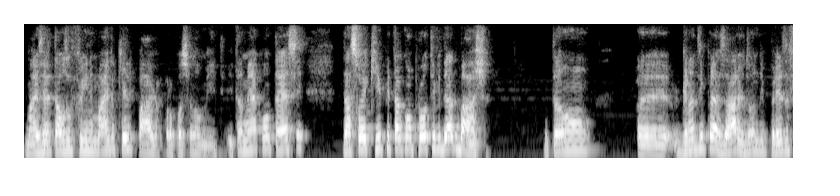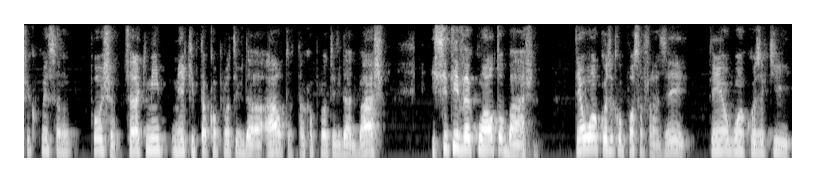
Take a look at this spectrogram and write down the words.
mas ele está usufruindo mais do que ele paga proporcionalmente. E também acontece da sua equipe estar tá com a produtividade baixa. Então, é, grandes empresários, donos de empresa, ficam pensando: poxa, será que minha, minha equipe está com a produtividade alta, está com a produtividade baixa? E se tiver com alta ou baixa, tem alguma coisa que eu possa fazer? Tem alguma coisa que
